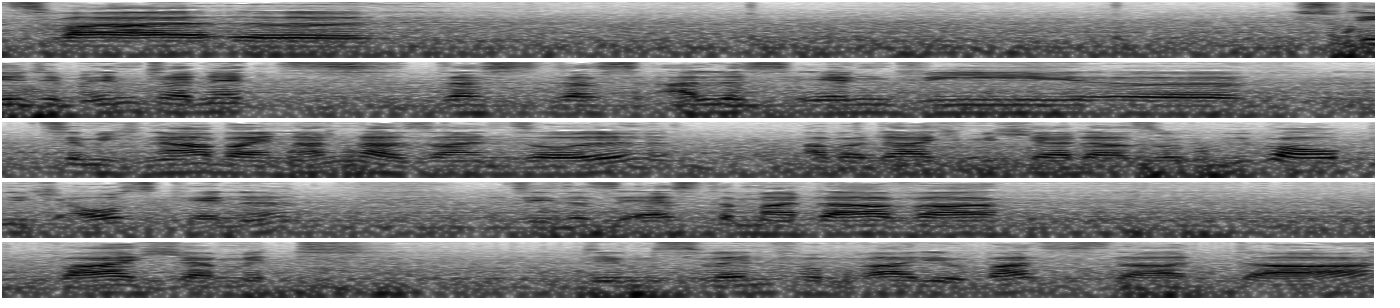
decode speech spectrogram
Zwar äh, steht im Internet, dass das alles irgendwie äh, ziemlich nah beieinander sein soll, aber da ich mich ja da so überhaupt nicht auskenne, als ich das erste Mal da war, war ich ja mit dem Sven vom Radio Bastard da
